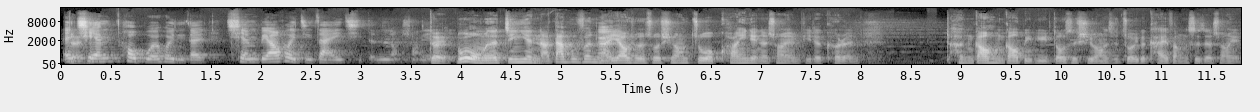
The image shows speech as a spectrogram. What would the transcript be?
哎，前后不会汇集在，前不要汇集在一起的那种双眼皮。对，不过我们的经验呢，大部分来要求说希望做宽一点的双眼皮的客人，很高很高比例都是希望是做一个开放式的双眼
